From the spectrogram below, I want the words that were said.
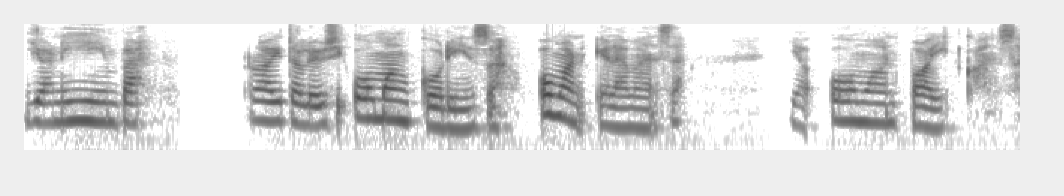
Ja niinpä Raita löysi oman kodinsa, oman elämänsä ja oman paikkansa.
